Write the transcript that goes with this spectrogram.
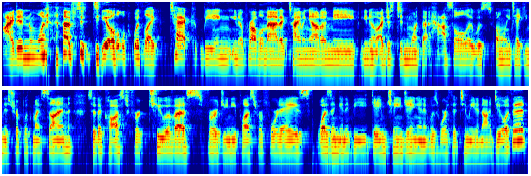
I didn't want to have to deal with like tech being, you know, problematic, timing out on me. You know, I just didn't want that hassle. It was only taking this trip with my son. So the cost for two of us for a Genie Plus for four days wasn't going to be game changing and it was worth it to me to not deal with it.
